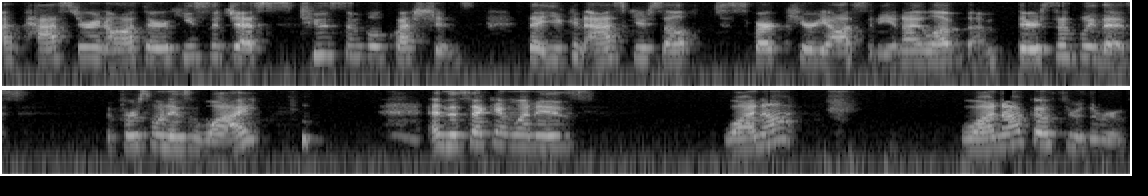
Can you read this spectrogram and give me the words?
a pastor and author, he suggests two simple questions that you can ask yourself to spark curiosity. And I love them. They're simply this the first one is why? and the second one is why not? Why not go through the roof?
